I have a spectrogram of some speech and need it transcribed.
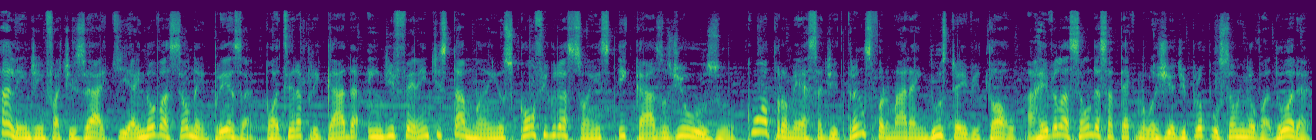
além de enfatizar que a inovação da empresa pode ser aplicada em diferentes tamanhos, configurações e casos de uso. Com a promessa de transformar a indústria eVTOL, a revelação dessa tecnologia de propulsão inovadora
